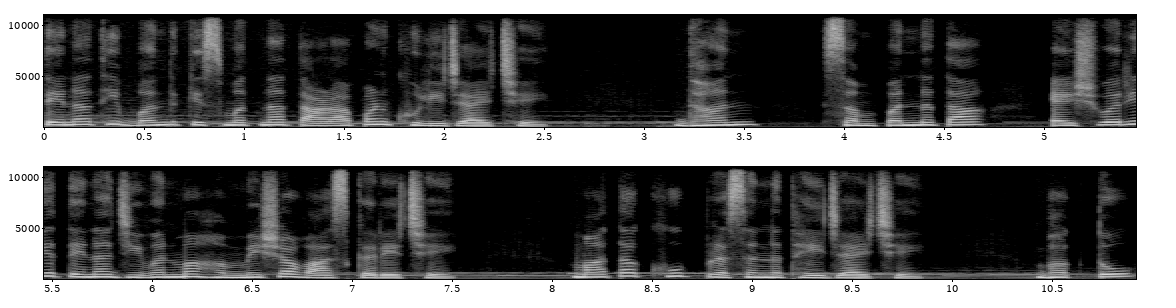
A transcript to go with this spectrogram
તેનાથી બંધ કિસ્મતના તાળા પણ ખુલી જાય છે. ધન, સંપન્નતા, ઐશ્વર્ય તેના જીવનમાં હંમેશા વાસ કરે છે. માતા ખૂબ પ્રસન્ન થઈ જાય છે. ભક્તો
